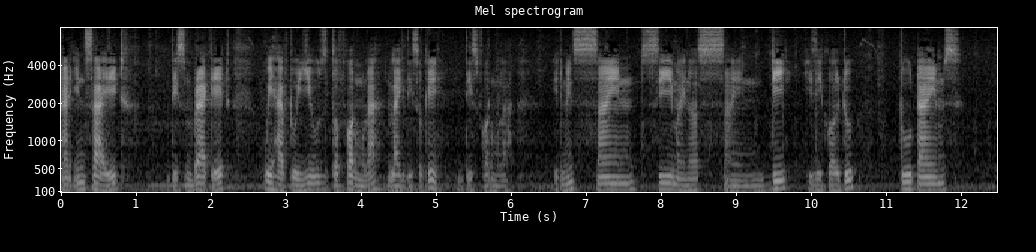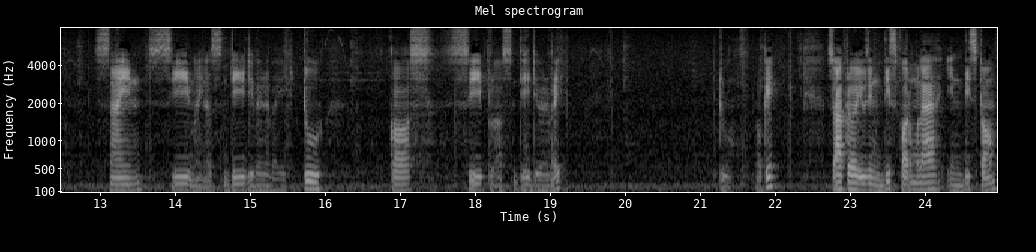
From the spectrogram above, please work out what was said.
and inside this bracket we have to use the formula like this okay? This formula it means sine c minus sine d is equal to 2 times sine c minus d divided by 2 cos c plus d divided by 2 okay? So after using this formula in this term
